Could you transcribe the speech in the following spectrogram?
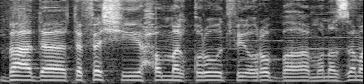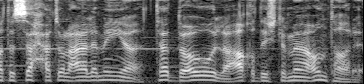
بعد تفشي حمى القرود في أوروبا منظمة الصحة العالمية تدعو لعقد اجتماع طارئ.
